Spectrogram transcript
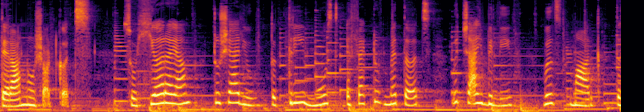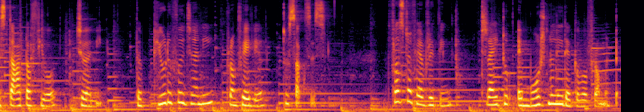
There are no shortcuts. So here i am to share you the three most effective methods which i believe will mark the start of your journey. The beautiful journey from failure to success. First of everything try to emotionally recover from it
